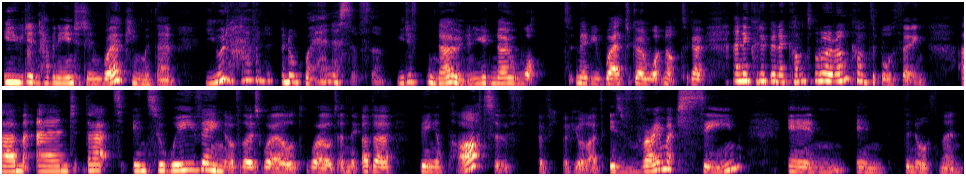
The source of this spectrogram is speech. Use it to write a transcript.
you didn't have any interest in working with them, you would have an, an awareness of them. You'd have known and you'd know what maybe where to go, what not to go. And it could have been a comfortable or an uncomfortable thing. Um, and that interweaving of those world worlds and the other being a part of, of, of your life is very much seen in in the Northman.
